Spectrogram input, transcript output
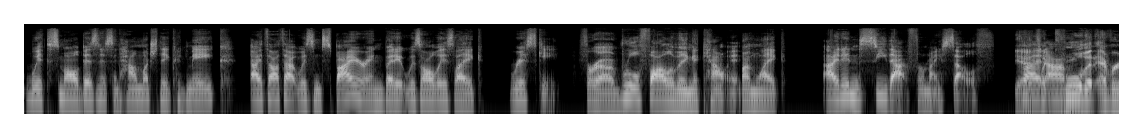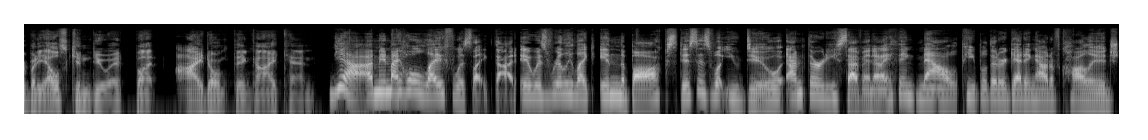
with small business and how much they could make. I thought that was inspiring, but it was always like risky for a rule following accountant. I'm like, I didn't see that for myself. Yeah, but, it's like um, cool that everybody else can do it, but I don't think I can. Yeah. I mean, my whole life was like that. It was really like in the box. This is what you do. I'm 37. And I think now people that are getting out of college,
